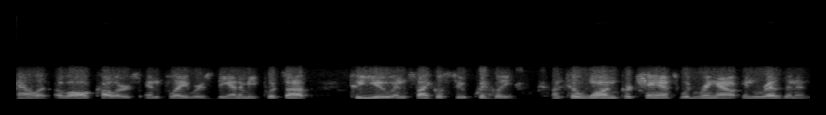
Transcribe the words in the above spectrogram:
palette of all colors and flavors the enemy puts up to you and cycles through quickly until one, perchance, would ring out in resonance,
